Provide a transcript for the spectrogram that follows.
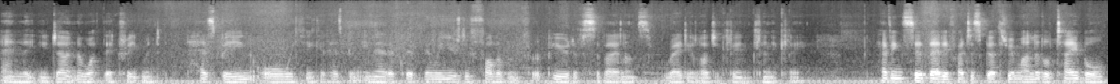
and that you don't know what their treatment has been or we think it has been inadequate, then we usually follow them for a period of surveillance radiologically and clinically. Having said that, if I just go through my little table,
